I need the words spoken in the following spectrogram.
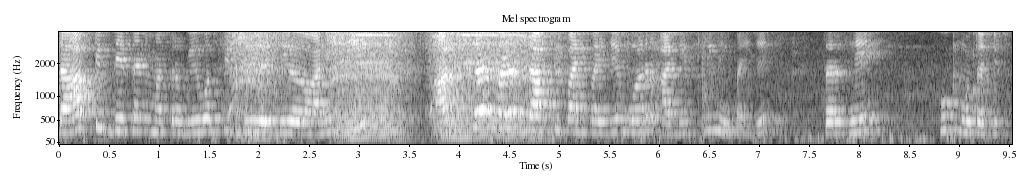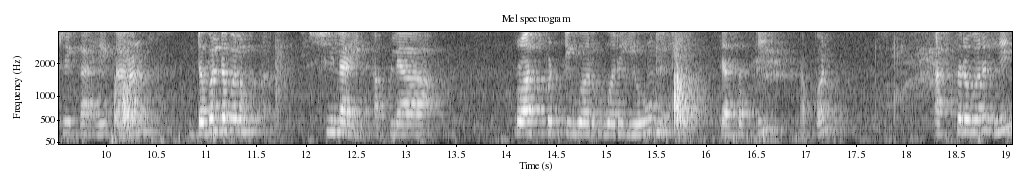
दाब टीप देताना मात्र व्यवस्थित दे आणि पाहिजे दिसली नाही पाहिजे. तर हे खूप महत्त्वाची स्ट्रिक आहे. कारण डबल डबल शिलाई आपल्या क्रॉसपट्टीवर वर येऊ नये. त्यासाठी आपण अस्तरवर ही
